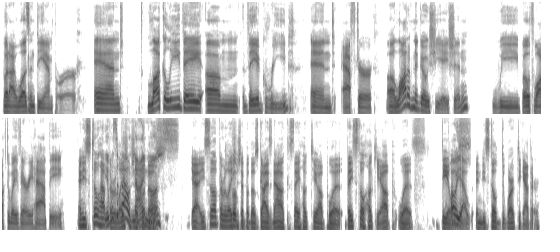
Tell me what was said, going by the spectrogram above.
but I wasn't the emperor. And luckily they um they agreed and after a lot of negotiation. We both walked away very happy. And you still have it the was about relationship nine with those. months. Yeah, you still have the relationship with those guys now because they hooked you up with. They still hook you up with deals. Oh, yeah. and you still work together.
